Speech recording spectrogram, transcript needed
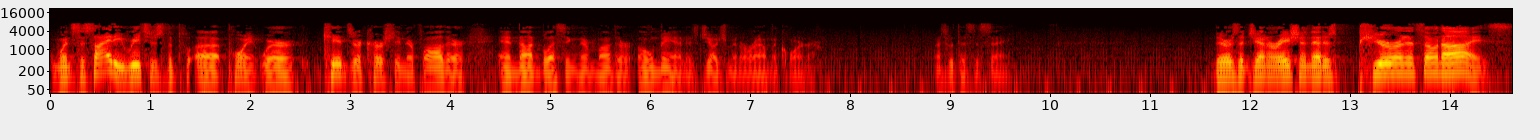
when society reaches the uh, point where kids are cursing their father and not blessing their mother, oh man, is judgment around the corner. That's what this is saying. There is a generation that is pure in its own eyes,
